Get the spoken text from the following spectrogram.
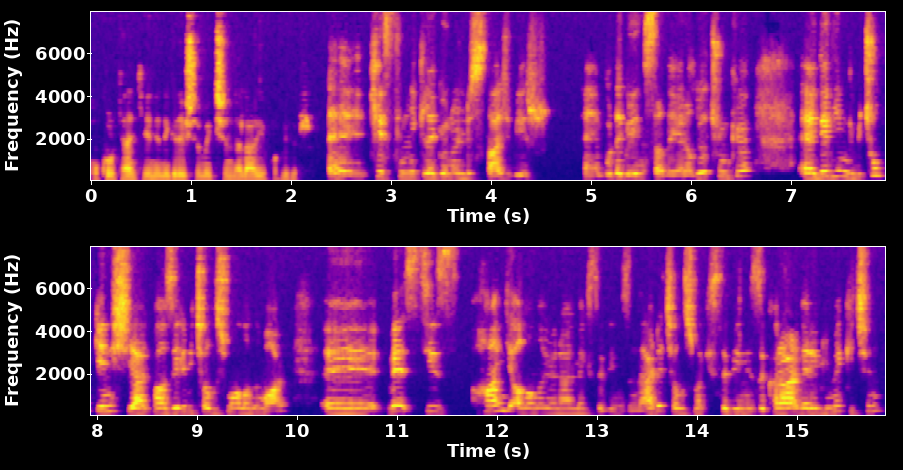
okurken kendini geliştirmek için neler yapabilir? E, kesinlikle gönüllü staj bir. E, burada birinci sırada yer alıyor. Çünkü e, dediğim gibi çok geniş yelpazeli bir çalışma alanı var. E, ve siz hangi alana yönelmek istediğinizi, nerede çalışmak istediğinizi karar verebilmek için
